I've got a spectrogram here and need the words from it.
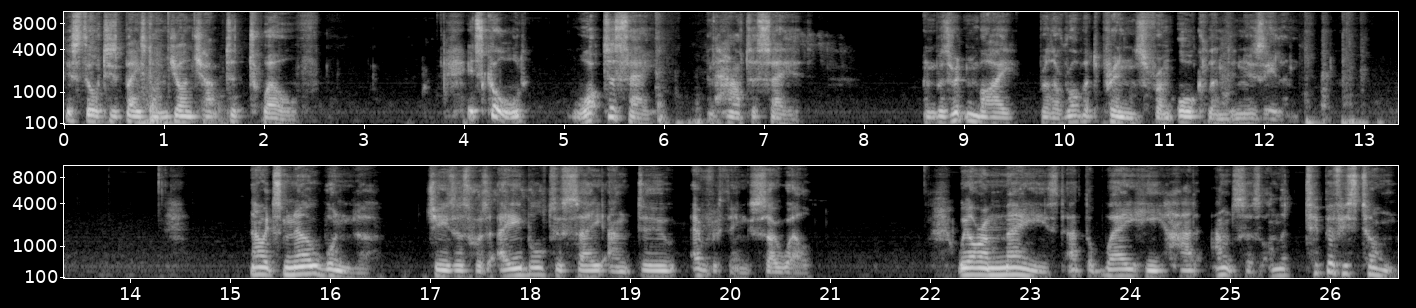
This thought is based on John chapter 12. It's called What to Say and How to Say It and was written by Brother Robert Prince from Auckland in New Zealand. Now, it's no wonder Jesus was able to say and do everything so well. We are amazed at the way he had answers on the tip of his tongue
